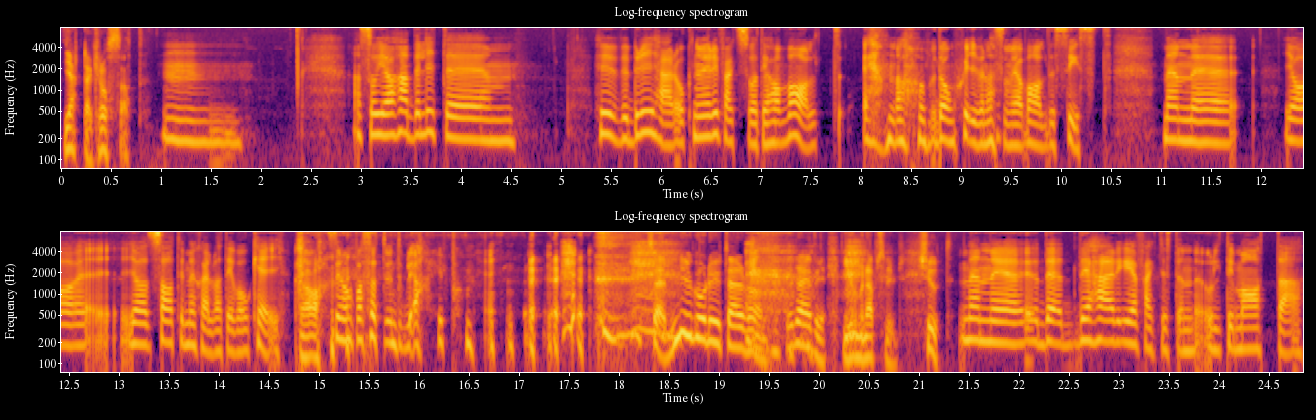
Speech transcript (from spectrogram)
hjärta krossat. Mm. Alltså jag hade lite um, huvudbry här och nu är det faktiskt så att jag har valt en av de skivorna som jag valde sist. Men eh, jag, jag sa till mig själv att det var okej. Okay. Ja. Så jag hoppas att du inte blir arg på mig. så här, nu går du ut härifrån. Det där är jo men absolut, shoot. Men eh, det, det, här är faktiskt den ultimata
